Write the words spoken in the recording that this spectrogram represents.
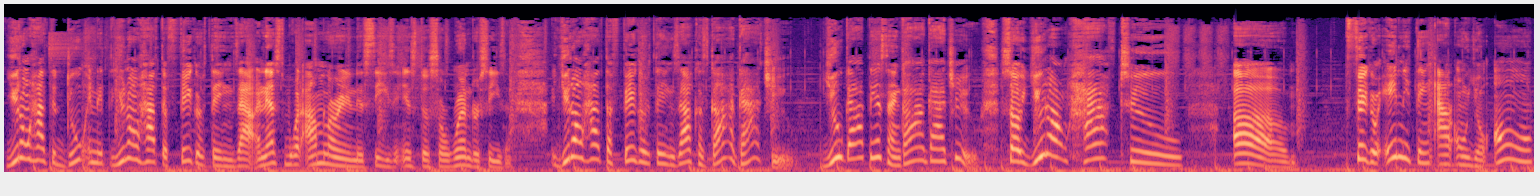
You don't have to do anything you don't have to figure things out. And that's what i'm learning this season It's the surrender season. You don't have to figure things out because god got you. You got this and god got you. So you don't have to um figure anything out on your own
